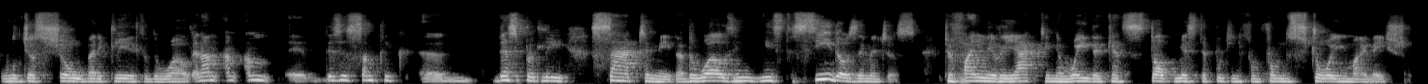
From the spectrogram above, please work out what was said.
will just show very clearly to the world. And I'm, I'm, I'm this is something uh, desperately sad to me that the world needs to see those images to hmm. finally react in a way that can stop Mr. Putin from, from destroying my nation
